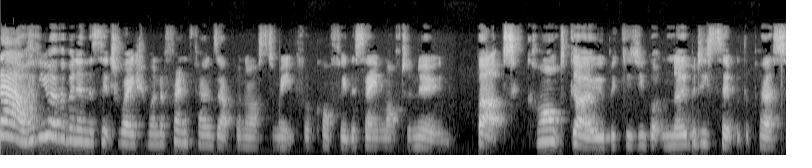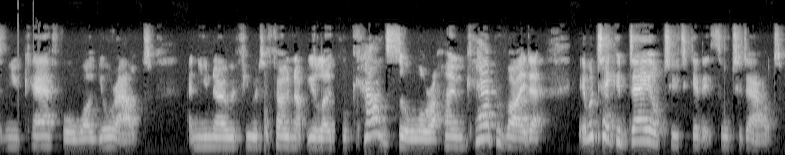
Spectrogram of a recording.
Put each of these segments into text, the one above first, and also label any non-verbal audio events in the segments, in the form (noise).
Now, have you ever been in the situation when a friend phones up and asks to meet for a coffee the same afternoon, but can't go because you've got nobody to sit with the person you care for while you're out? And you know, if you were to phone up your local council or a home care provider, it would take a day or two to get it sorted out.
